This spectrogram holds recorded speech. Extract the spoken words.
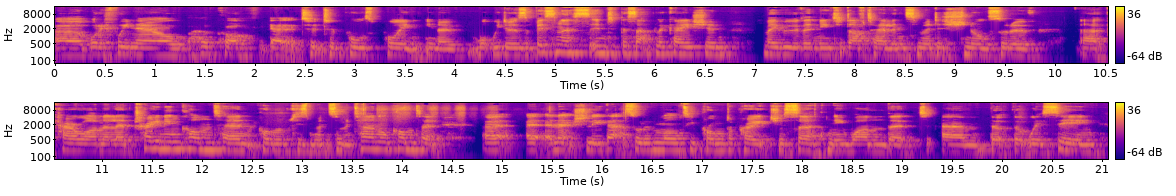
Uh, what if we now hook off uh, to, to Paul's point? You know what we do as a business into this application maybe we then need to dovetail in some additional sort of uh, Karuana led training content, probably some, some internal content. Uh, and actually, that sort of multi pronged approach is certainly one that, um, that, that, we're seeing.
